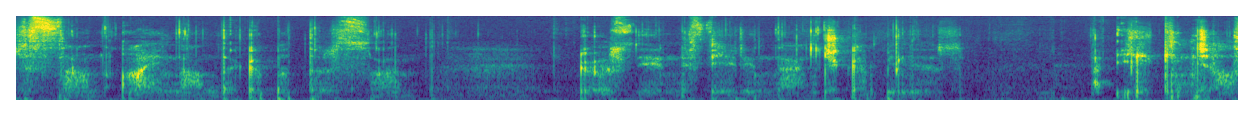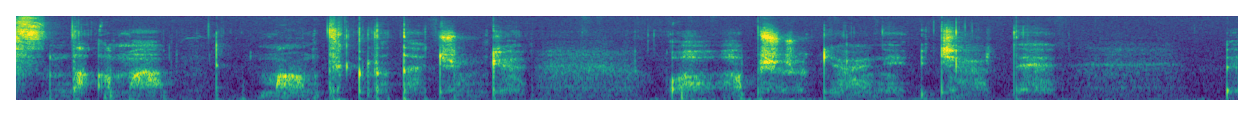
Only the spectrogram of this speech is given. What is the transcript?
kapatırsan, aynı anda kapatırsan gözleriniz yerinden çıkabilir. Ya, ilginç aslında ama mantıklı da çünkü o hapşuruk yani içeride e,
